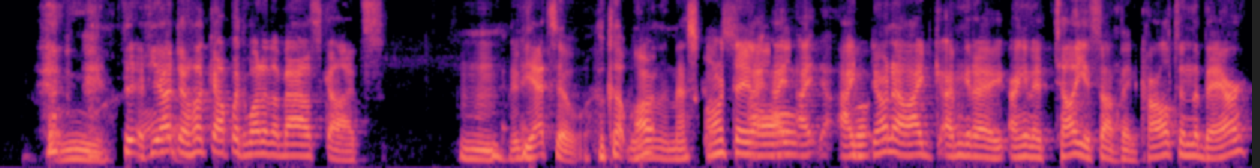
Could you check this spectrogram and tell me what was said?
if you had to hook up with one of the mascots, Hmm. If you had to hook up with one of the mascots, Aren't they I, all? I, I, I don't know. I, I'm gonna I'm gonna tell you something. Carlton the bear,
